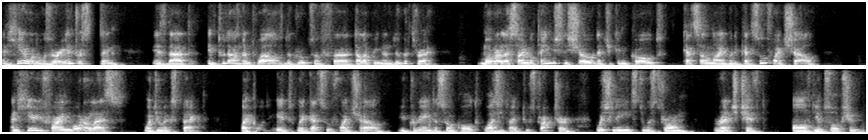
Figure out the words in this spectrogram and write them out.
And here what was very interesting is that in 2012, the groups of uh, Talapin and Dubertret more or less simultaneously showed that you can coat cat with a catsulfide shell. And here you find more or less what you expect. By coating it with a catsulfide shell, you create a so-called quasi-type 2 structure, which leads to a strong redshift of the absorption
